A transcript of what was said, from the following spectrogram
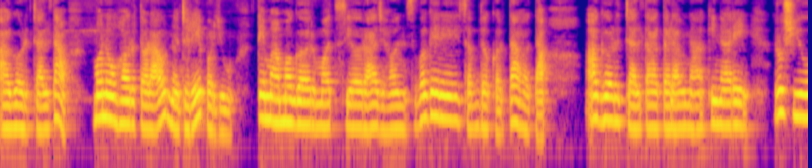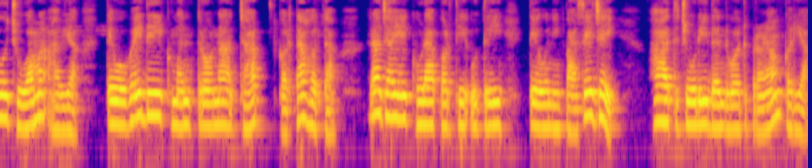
આગળ ચાલતા મનોહર તળાવ નજરે પડ્યું. તેમાં મગર, મત્સ્ય, રાજહંસ વગેરે શબ્દ કરતા હતા. આગળ ચાલતા તળાવના કિનારે ઋષિઓ જોવામાં આવ્યા. તેઓ વૈદિક મંત્રોના જાપ કરતા હતા. રાજાએ ઘોડા પરથી ઉતરી તેઓની પાસે જઈ હાથ જોડી દંડવટ પ્રણામ કર્યા.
